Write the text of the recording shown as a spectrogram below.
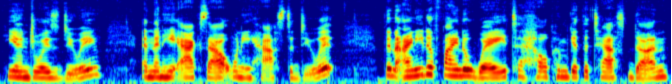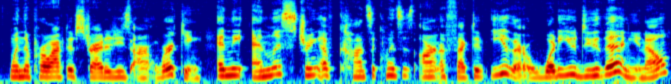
he enjoys doing, and then he acts out when he has to do it, then I need to find a way to help him get the task done when the proactive strategies aren't working. And the endless string of consequences aren't effective either. What do you do then, you know?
